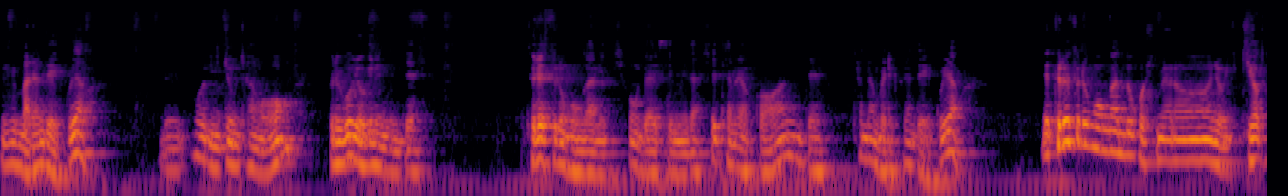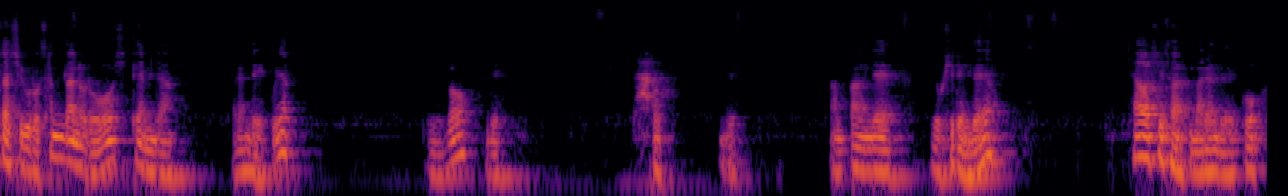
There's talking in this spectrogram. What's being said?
마련되어 있고요. 그리고 이중 창호 그리고 여기는 이제 드레스룸 공간이 시공되어 있습니다. 시스템 에어컨 이제 천장벨이 표현되어 있고요. 이제 드레스룸 공간도 보시면은 여기 기역자식으로 3단으로 시스템장 마련되어 있고요. 그리고 이제 바로 이제 안방 이제 욕실인데요. 샤워 시설 마련되어 있고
